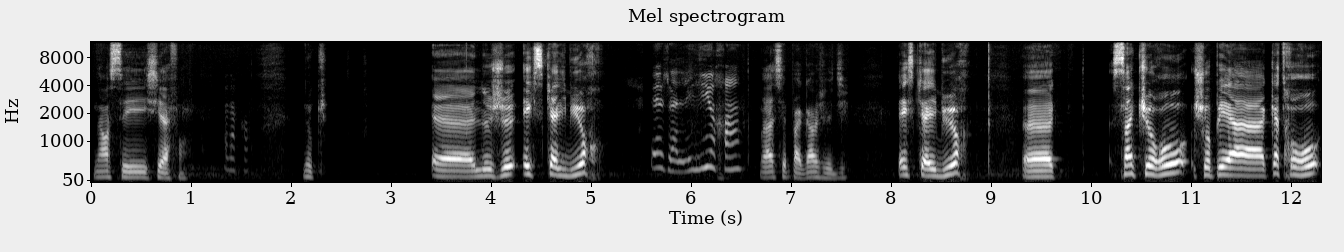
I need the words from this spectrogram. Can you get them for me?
Non, c'est c'est la fin. Ah d'accord. Donc, euh, le jeu Excalibur. Eh, j'allais lire. Hein. Ouais, c'est pas grave, je l'ai dit. Excalibur, euh, 5 euros, chopé à 4 euros.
